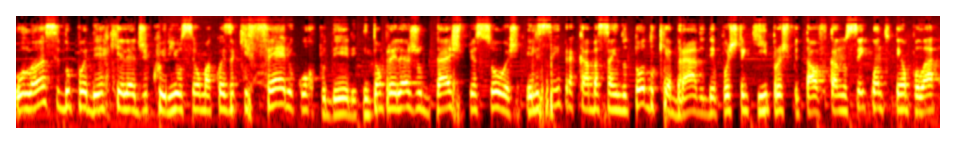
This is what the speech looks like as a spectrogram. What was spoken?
O lance do poder que ele adquiriu ser uma coisa que fere o corpo dele. Então, para ele ajudar as pessoas, ele sempre acaba saindo todo quebrado, depois tem que ir pro hospital, ficar não sei quanto tempo lá.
